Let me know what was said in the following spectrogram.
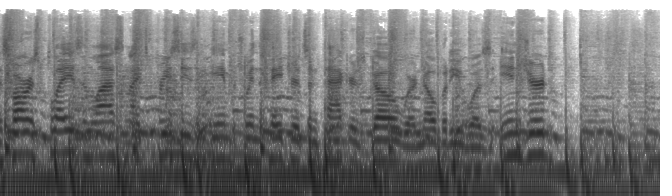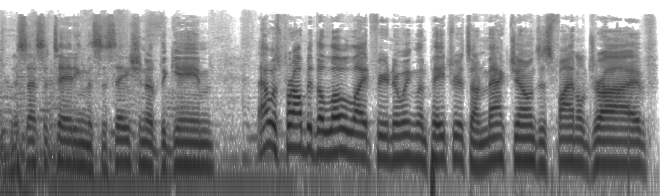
As far as plays in last night's preseason game between the Patriots and Packers go, where nobody was injured, necessitating the cessation of the game, that was probably the low light for your New England Patriots on Mac Jones's final drive.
